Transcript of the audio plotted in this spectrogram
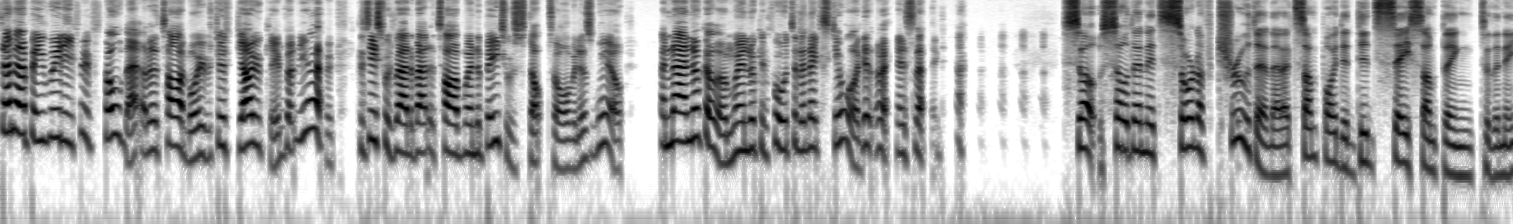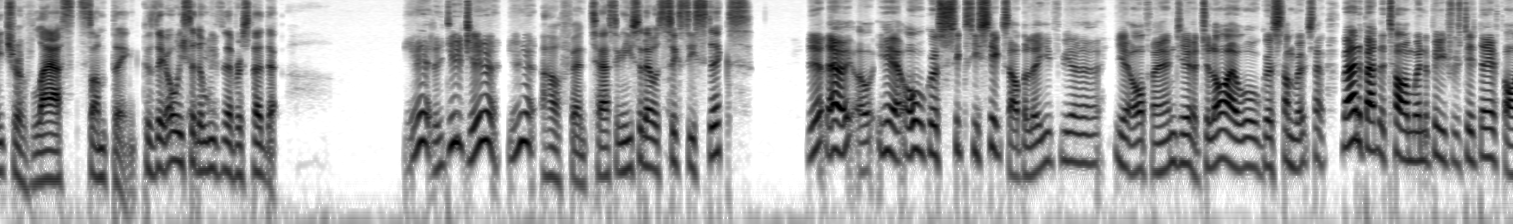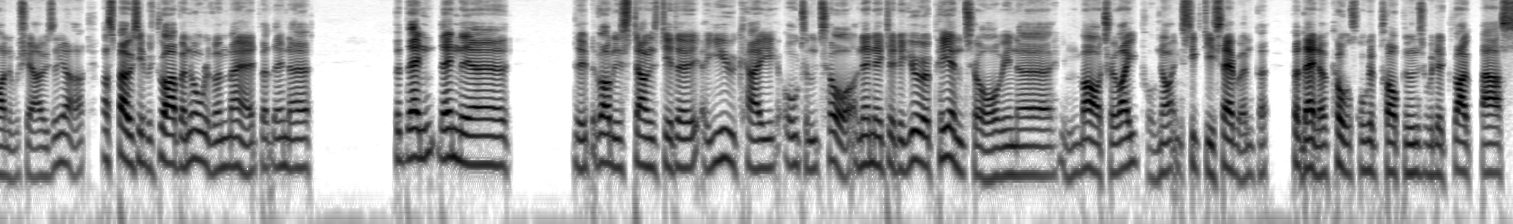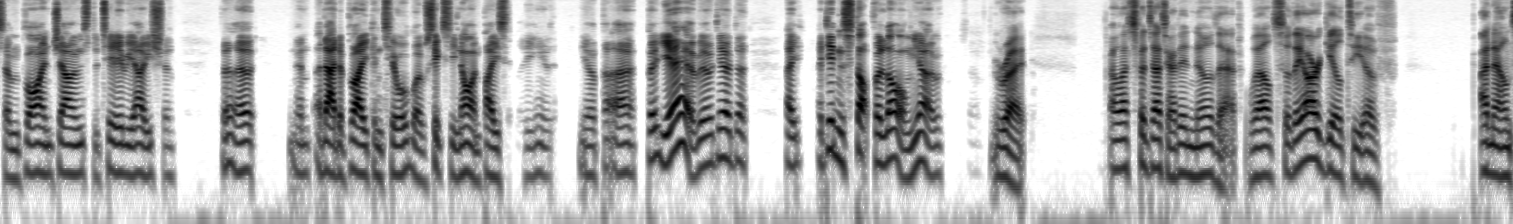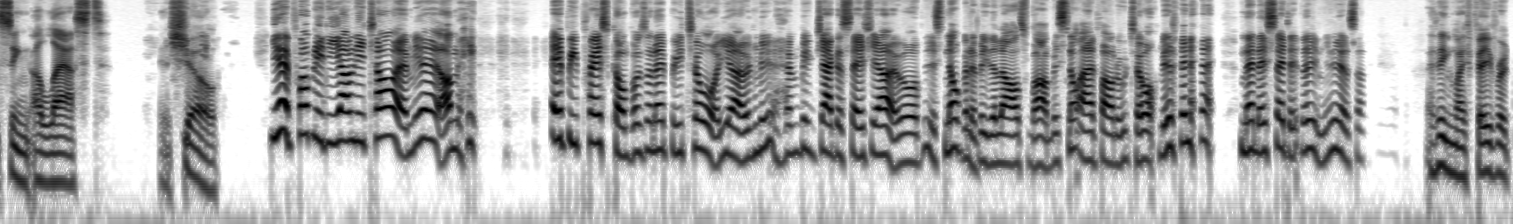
don't know if he really thought that at the time or he was just joking, but yeah, because this was around about the time when the Beatles stopped touring as well. And now look at them, we're looking forward to the next tour. It's like... so, so then it's sort of true then that at some point it did say something to the nature of last something because they always yeah. said that we've never said that. Yeah, they did. Yeah, yeah. Oh, fantastic! And you said that was '66. Yeah, no, oh, yeah, August '66, I believe. Yeah, yeah, offhand. Yeah, July or August, somewhere. So, around about the time when the Beatles did their final shows. Yeah, I suppose it was driving all of them mad. But then, uh, but then, then the, uh, the, the Rolling Stones did a, a, UK autumn tour, and then they did a European tour in, uh, in March or April 1967. But but then, of course, all the problems with the drug bust and Brian Jones' deterioration. But uh, and had a break until well sixty nine basically. You know, but uh, but yeah, yeah, I I didn't stop for long. You know. Right. Oh, that's fantastic. I didn't know that. Well, so they are guilty of announcing a last show. yeah, probably the only time. Yeah, I mean, every press conference on every tour, you know, and Mick Jagger says, "Yo, well, it's not going to be the last one. It's not our final tour." and then they said it, didn't you? So. I think my favorite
